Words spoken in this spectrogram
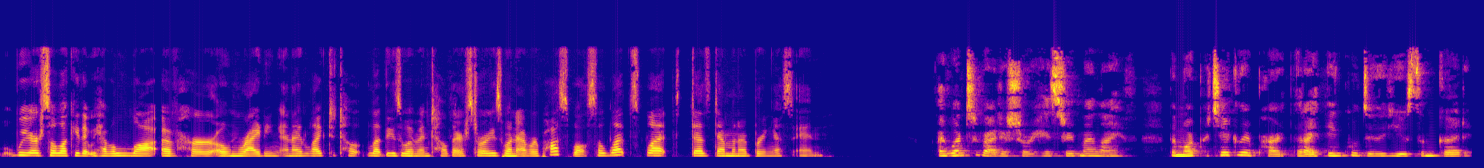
we are so lucky that we have a lot of her own writing, and I like to tell, let these women tell their stories whenever possible. So let's let Desdemona bring us in. I want to write a short history of my life, the more particular part that I think will do you some good,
